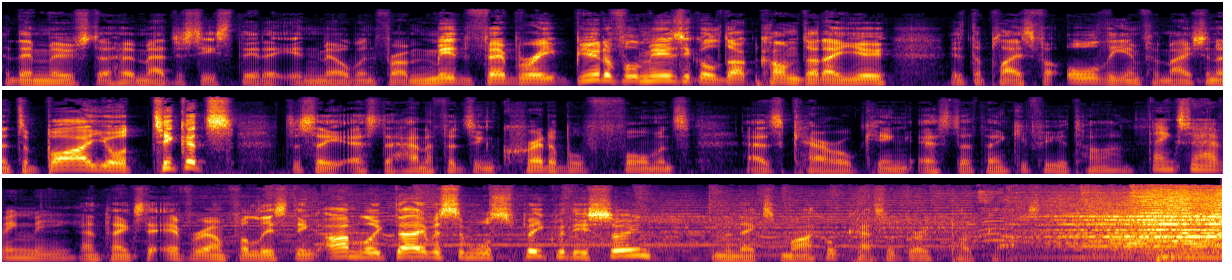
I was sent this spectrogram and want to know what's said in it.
and then moves to Her Majesty's Theatre in Melbourne from mid February. Beautifulmusical.com.au is the place for all the information and to buy your tickets to see Esther Hannaford's incredible performance as Carole King. Esther, thank you for your time. Thanks for having me. And thanks to everyone for listening. I'm Luke Davis and we'll speak with you soon in the next Michael Cassel Group podcast.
